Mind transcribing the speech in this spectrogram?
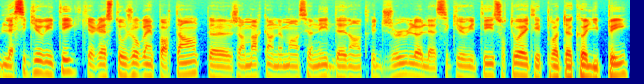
la sécurité qui reste toujours importante, euh, Jean-Marc en a mentionné dès l'entrée de jeu, la sécurité, surtout avec les protocoles IP.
